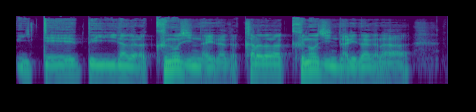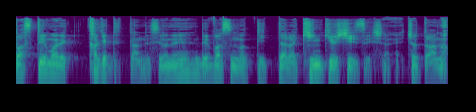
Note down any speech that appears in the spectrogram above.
行ってって言いながら、くの字になりながら、体がくの字になりながら、バス停までかけてったんですよね。で、バス乗って行ったら緊急手術でしたね。ちょっとあの、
